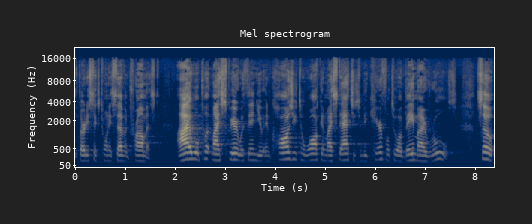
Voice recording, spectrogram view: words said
36 27 promised, I will put my spirit within you and cause you to walk in my statutes and be careful to obey my rules. So,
